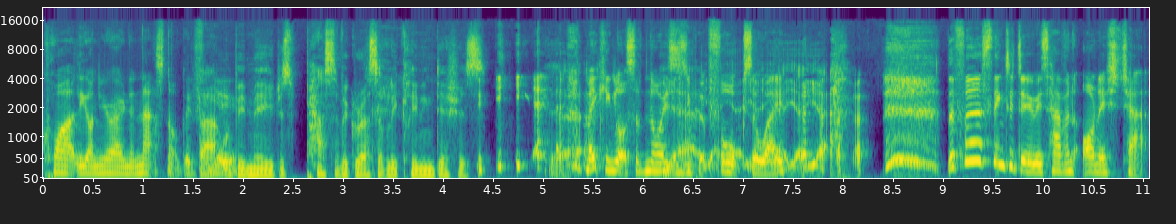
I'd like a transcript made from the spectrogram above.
quietly on your own, and that's not good for That you. That would be me, just passive aggressively cleaning dishes. Making lots of noise as you put forks yeah, away. Yeah, yeah, yeah. The first thing to do is have an honest chat.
